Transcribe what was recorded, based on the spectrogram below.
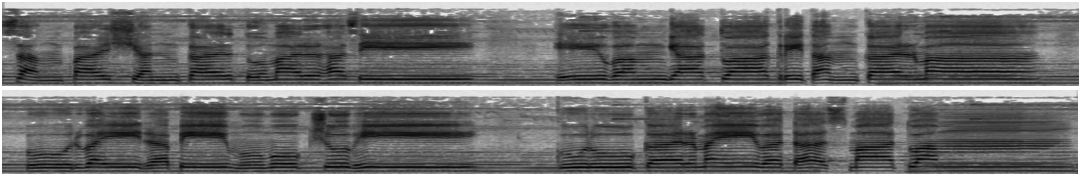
सम्पश्यन् कर्तुमर्हसि। एवं ज्ञात्वा कृतं कर्म पूर्वैरपि मुमुक्षुभिः। कुरु कर्मैव तस्मात् त्वम्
